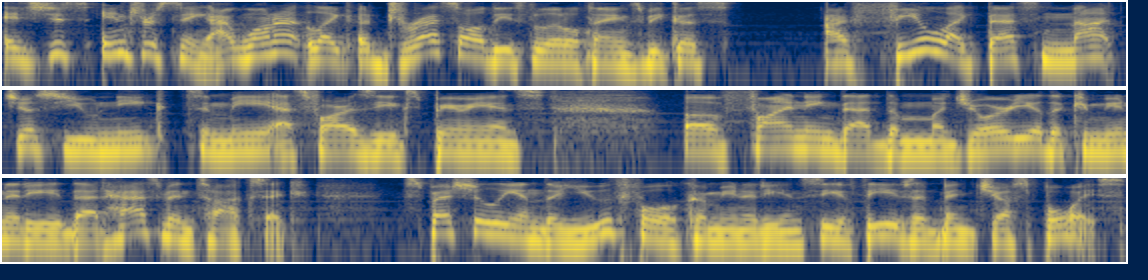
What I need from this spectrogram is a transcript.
it's just interesting. I want to like address all these little things because I feel like that's not just unique to me as far as the experience of finding that the majority of the community that has been toxic, especially in the youthful community in Sea of Thieves, have been just boys.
